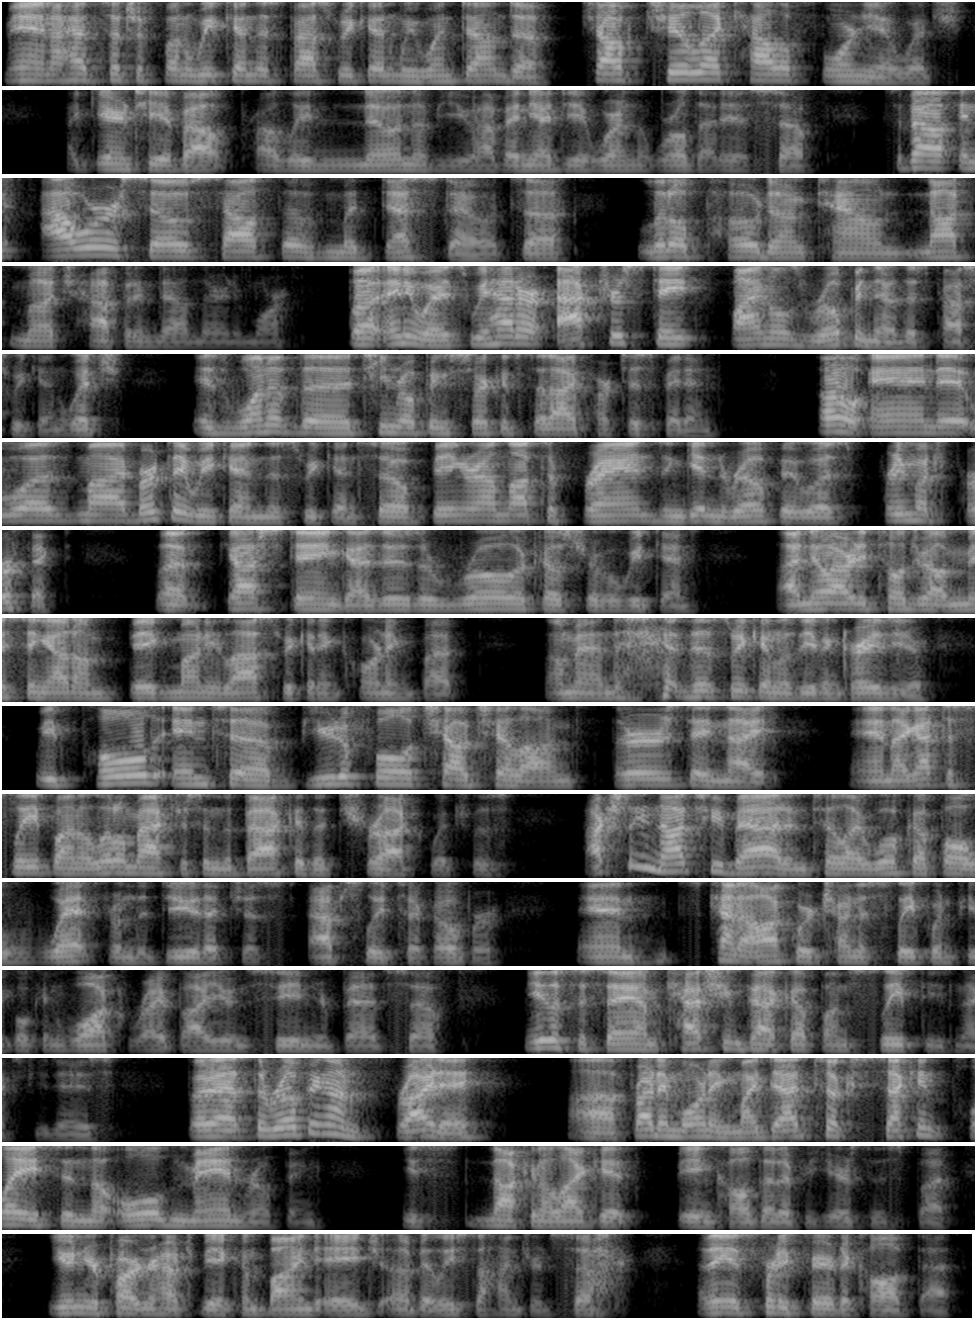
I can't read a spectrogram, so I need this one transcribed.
man, I had such a fun weekend this past weekend. We went down to Chowchilla, California, which I guarantee about probably none of you have any idea where in the world that is. So, it's about an hour or so south of Modesto. It's a little podunk town, not much happening down there anymore. But, anyways, we had our Actress State Finals roping there this past weekend, which is one of the team roping circuits that I participate in. Oh, and it was my birthday weekend this weekend, so being around lots of friends and getting to rope, it was pretty much perfect. But gosh dang, guys, it was a roller coaster of a weekend. I know I already told you about missing out on big money last weekend in Corning, but oh man, this, weekend was even crazier we pulled into beautiful Chowchilla on Thursday night, and I got to sleep on a little mattress in the back of the truck, which was actually not too bad until I woke up all wet from the dew that just absolutely took over. And it's kind of awkward trying to sleep when people can walk right by you and see in your bed. So, needless to say, I'm catching back up on sleep these next few days. But at the roping on Friday, uh, Friday morning, my dad took second place in the old man roping. He's not going to like it being called that if he hears this, but you and your partner have to be a combined age of at least 100. So I think it's pretty fair to call it that.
